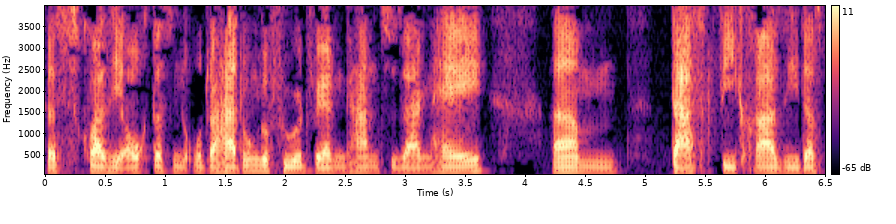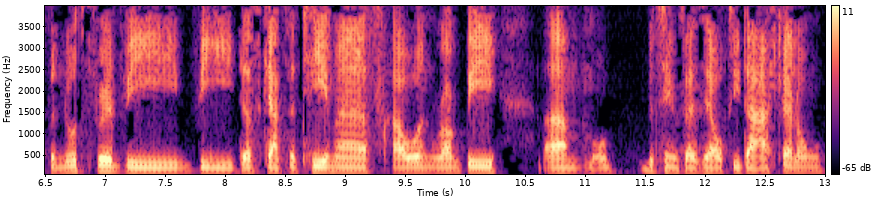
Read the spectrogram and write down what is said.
dass quasi auch, dass eine Unterhaltung geführt werden kann, zu sagen, hey, ähm, das, wie quasi das benutzt wird, wie, wie das ganze Thema Frauen Rugby, ähm, beziehungsweise auch die Darstellung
